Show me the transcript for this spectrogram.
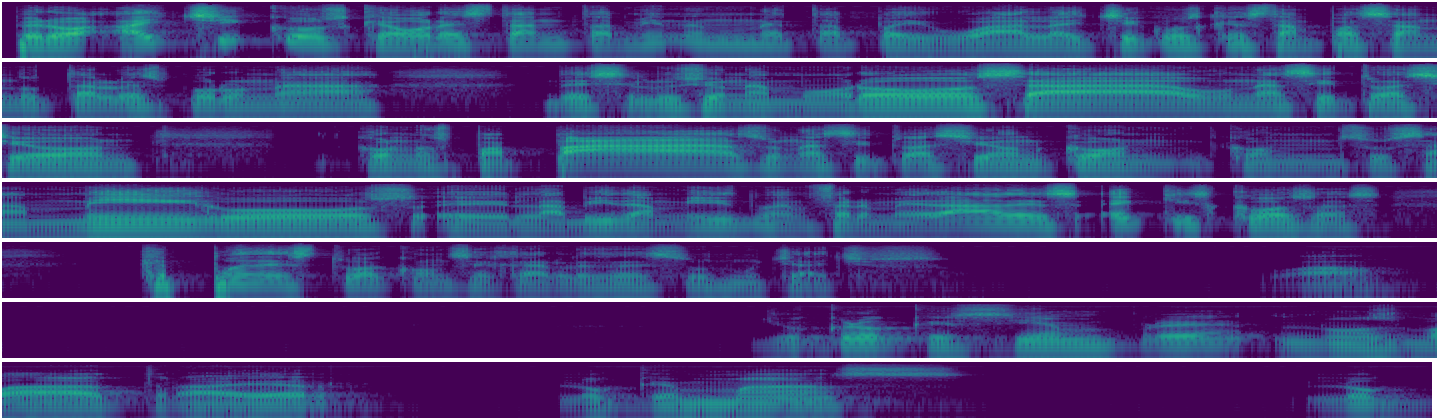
pero hay chicos que ahora están también en una etapa igual, hay chicos que están pasando tal vez por una desilusión amorosa, una situación con los papás, una situación con, con sus amigos, eh, la vida misma, enfermedades, X cosas. ¿Qué puedes tú aconsejarles a esos muchachos? Wow. Yo creo que siempre nos va a atraer lo que más, lo,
